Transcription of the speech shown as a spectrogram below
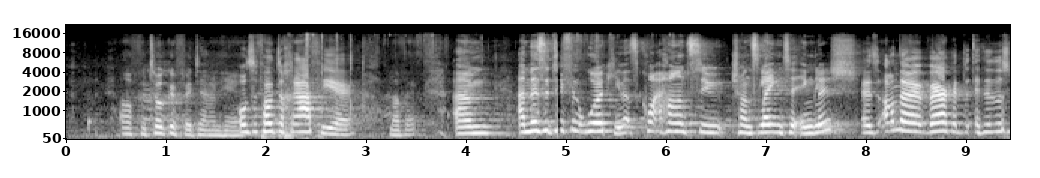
our photographer down here. Onze fotograaf hier. Love it. Um, and there's a different working. That's quite hard to translate into English. Het is ander werk, het, is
